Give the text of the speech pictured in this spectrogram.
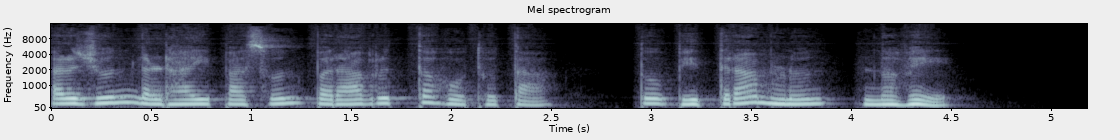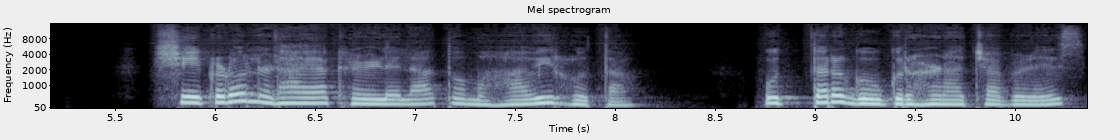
अर्जुन लढाईपासून परावृत्त होत होता. तो भित्रा म्हणून नव्हे. शेकडो लढाया खेळलेला तो महावीर होता. उत्तर गोग्रहणाच्या वेळेस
